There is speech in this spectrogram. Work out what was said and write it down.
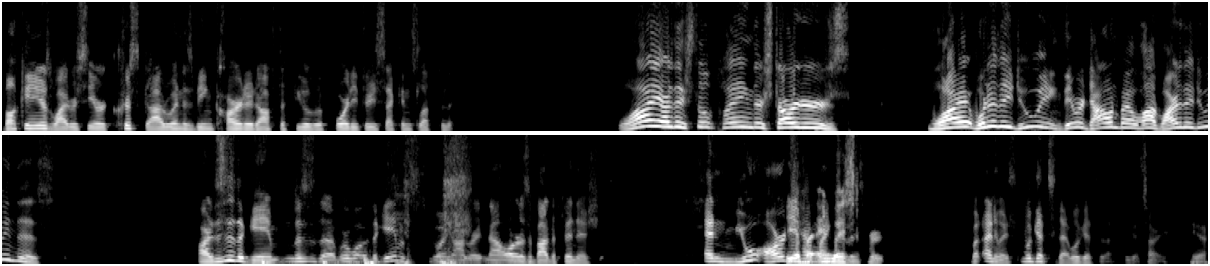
Buccaneers wide receiver Chris Godwin is being carted off the field with 43 seconds left in it. Why are they still playing their starters? Why? What are they doing? They were down by a lot. Why are they doing this? All right, this is the game. This is the we're the game is going on right now, or is about to finish. And you already Yeah, have but Mike anyways- Evans hurt. But anyways, we'll get to that. We'll get to that. We'll get sorry. Yeah.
